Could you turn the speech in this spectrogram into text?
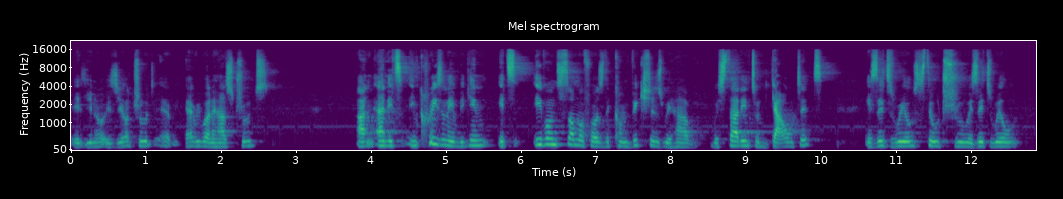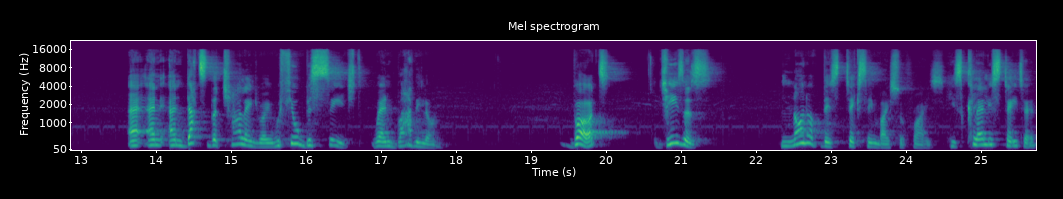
Is, you know, is your truth? Everyone has truths. And, and it's increasingly begin, it's even some of us, the convictions we have, we're starting to doubt it. Is it real, still true? Is it real? And, and, and that's the challenge where we feel besieged. We're in Babylon. But Jesus, none of this takes him by surprise. He's clearly stated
